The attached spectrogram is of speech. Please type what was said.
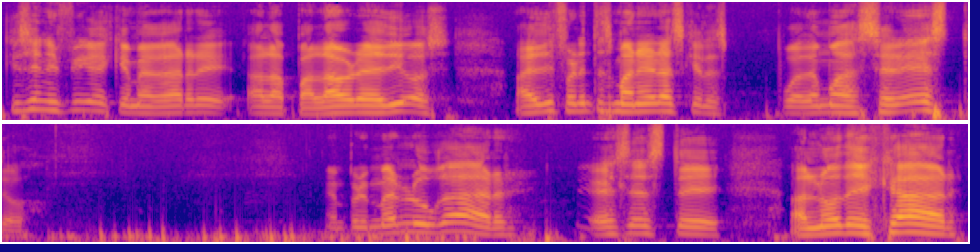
¿Qué significa que me agarre a la palabra de Dios? Hay diferentes maneras que les podemos hacer esto. En primer lugar, es este, al no dejar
